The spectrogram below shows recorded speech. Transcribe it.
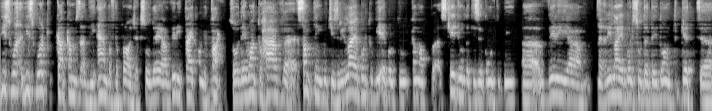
this this work comes at the end of the project, so they are very tight on the time. So they want to have uh, something which is reliable to be able to come up a schedule that is going to be uh, very um, reliable, so that they don't get uh,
